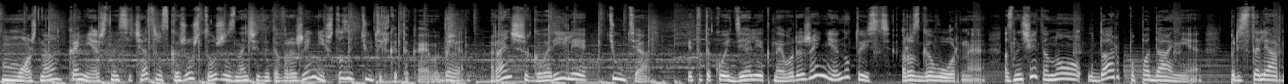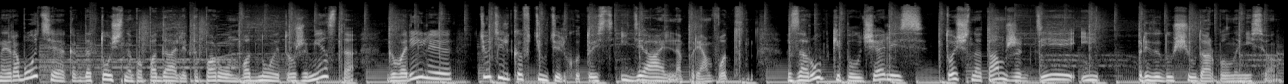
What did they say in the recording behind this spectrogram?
Можно, конечно. Сейчас расскажу, что же значит это выражение и что за тютелька такая вообще. Раньше говорили тютя. Это такое диалектное выражение, ну то есть разговорное. Означает оно удар попадания. При столярной работе, когда точно попадали топором в одно и то же место, говорили тютелька в тютельку, то есть идеально прям вот зарубки получались точно там же, где и предыдущий удар был нанесен.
